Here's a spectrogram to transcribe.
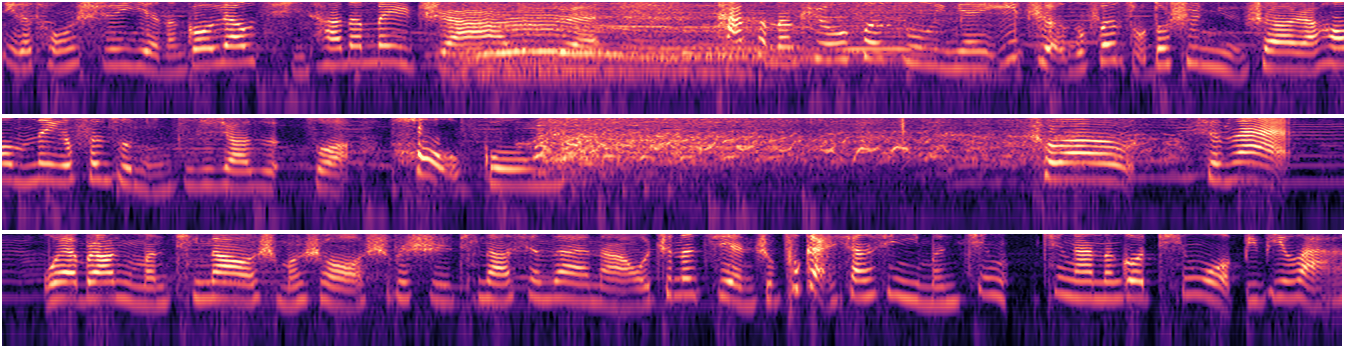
你的同时，也能够撩其他的妹纸啊，对不对？他可能 QQ 分组里面一整个分组都是女生，然后那个分组名字就叫做做后宫。说到现在，我也不知道你们听到什么时候，是不是听到现在呢？我真的简直不敢相信你们竟竟然能够听我哔哔完。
